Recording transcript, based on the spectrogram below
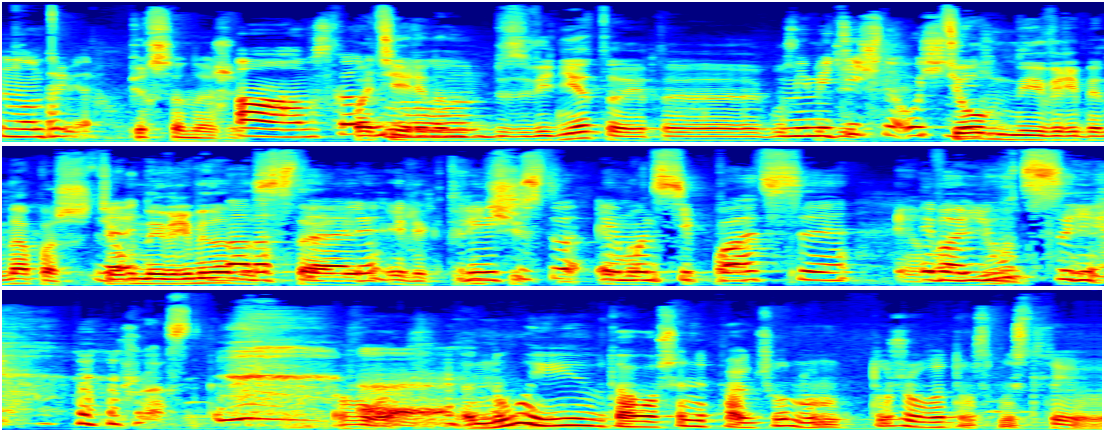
Ну, например. персонажей. А, вы сказали, Потерянном ну, звене-то это господи, Миметично, очень темные времена, Паш, да, темные времена да, настали. Электричество, эмансипация, эволюция. Ужасно. Вот. Ну и да, волшебный парк Джун, он тоже в этом смысле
